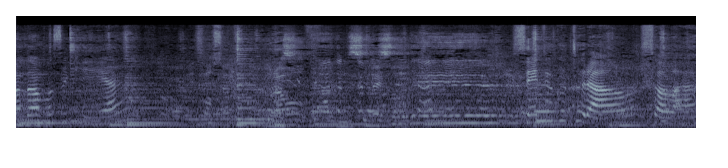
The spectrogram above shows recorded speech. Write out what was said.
Ali rolando a musiquinha. Centro Cultural Solar.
